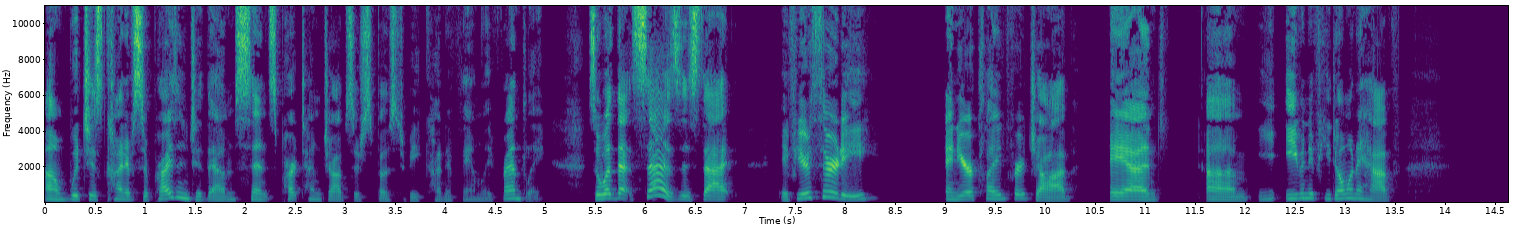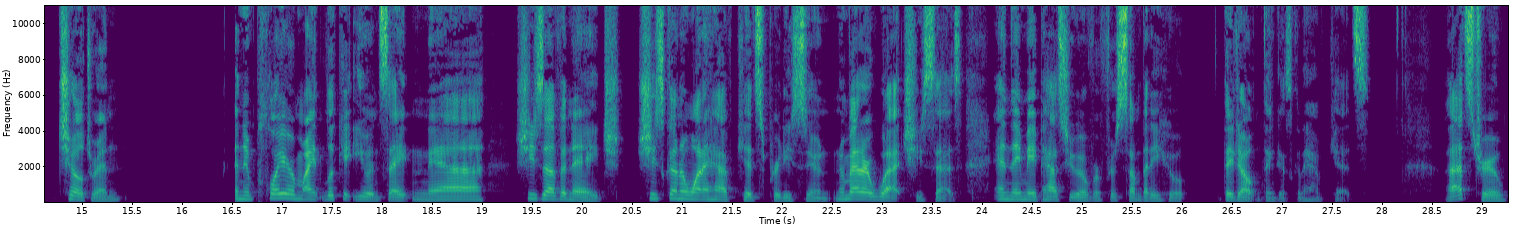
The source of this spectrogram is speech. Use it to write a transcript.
um, which is kind of surprising to them since part-time jobs are supposed to be kind of family friendly so what that says is that if you're 30 and you're applying for a job and um, y- even if you don't want to have children an employer might look at you and say nah she's of an age. She's going to want to have kids pretty soon no matter what she says and they may pass you over for somebody who they don't think is going to have kids. That's true.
